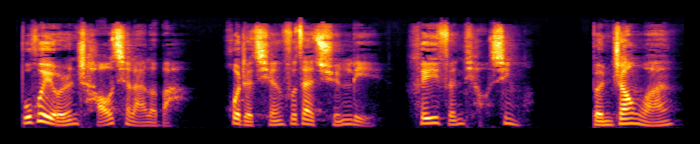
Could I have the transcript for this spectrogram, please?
不会有人吵起来了吧？或者潜伏在群里黑粉挑衅了？本章完。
